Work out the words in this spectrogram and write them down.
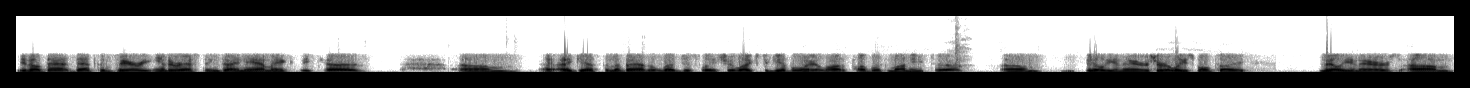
you know that that's a very interesting dynamic because um, I, guess the Nevada legislature likes to give away a lot of public money to um, billionaires or at least multi millionaires. Um,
